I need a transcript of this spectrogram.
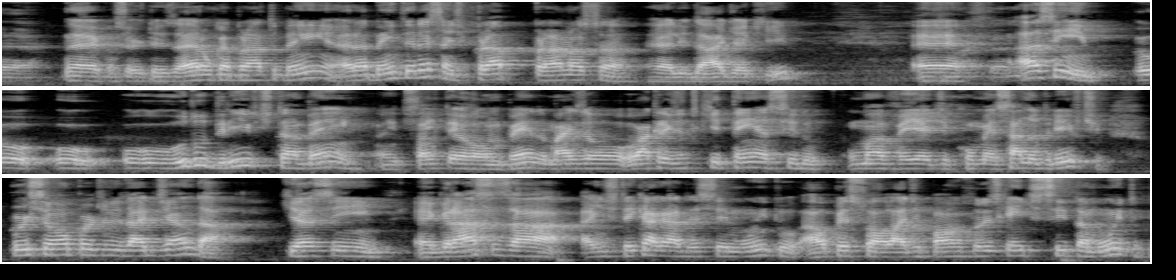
É. é, com certeza. Era um campeonato bem, era bem interessante para para nossa realidade aqui. É, assim, o, o, o, do drift também, a gente só interrompendo, mas eu, eu acredito que tenha sido uma veia de começar no drift por ser uma oportunidade de andar. Que assim, é, graças a. A gente tem que agradecer muito ao pessoal lá de Palmas, por isso que a gente cita muito,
